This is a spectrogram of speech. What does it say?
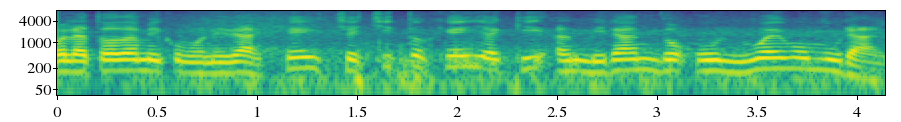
Hola a toda mi comunidad Hey, Chechito Hey aquí admirando un nuevo mural.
